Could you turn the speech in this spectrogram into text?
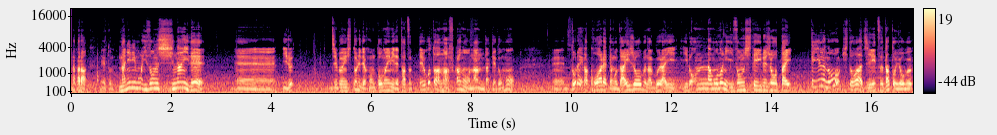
だから、えっ、ー、と、何にも依存しないで、えー、いる。自分一人で本当の意味で立つっていうことはまあ不可能なんだけども、えー、どれが壊れても大丈夫なぐらいいろんなものに依存している状態っていうのを人は自立だと呼ぶ。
